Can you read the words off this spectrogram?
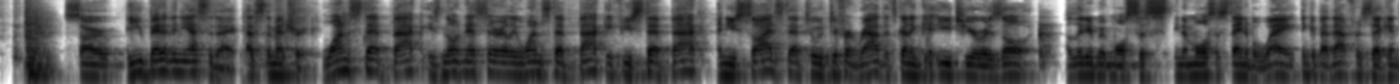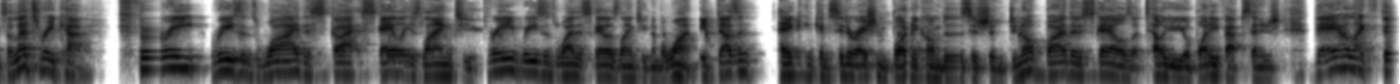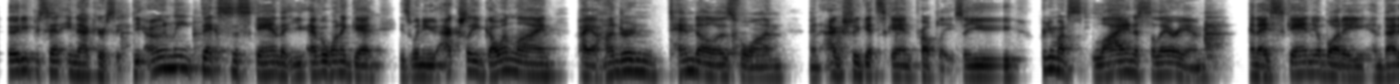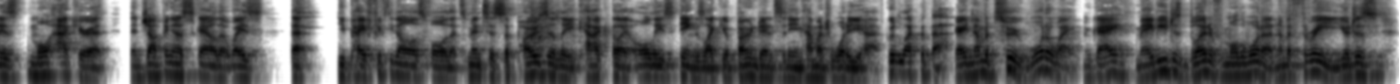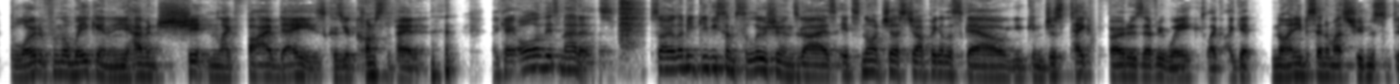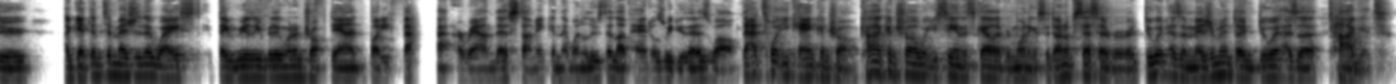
So, are you better than yesterday? That's the metric. One step back is not necessarily one step back. If you step back and you sidestep to a different route that's going to get you to your result a little bit more in a more sustainable way, think about that for a second. So, let's recap. Three reasons why the sky, scale is lying to you. Three reasons why the scale is lying to you. Number one, it doesn't take in consideration body composition. Do not buy those scales that tell you your body fat percentage. They are like 30% inaccuracy. The only DEXA scan that you ever want to get is when you actually go online, pay $110 for one, and actually get scanned properly. So you pretty much lie in a solarium and they scan your body, and that is more accurate than jumping on a scale that weighs that you pay $50 for that's meant to supposedly calculate all these things like your bone density and how much water you have. Good luck with that. Okay. Number two, water weight. Okay. Maybe you just bloated from all the water. Number three, you're just bloated from the weekend and you haven't shit in like five days because you're constipated. okay. All of this matters. So let me give you some solutions, guys. It's not just jumping on the scale. You can just take photos every week. Like I get 90% of my students to do. I get them to measure their waist. If they really, really want to drop down body fat around their stomach and they want to lose their love handles, we do that as well. That's what you can control. Can't control what you see in the scale every morning. So don't obsess over it. Do it as a measurement, don't do it as a target.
